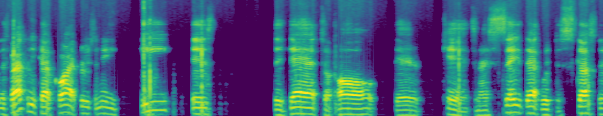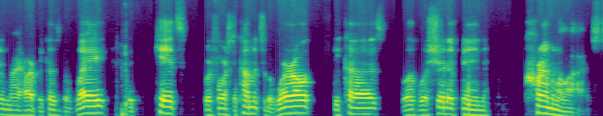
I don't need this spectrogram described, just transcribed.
But the fact that he kept quiet proves to me he is the dad to all their kids. And I say that with disgust in my heart because the way the kids were forced to come into the world because of what should have been criminalized.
